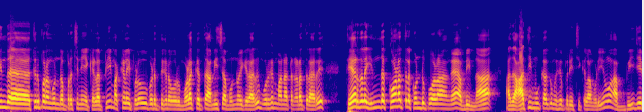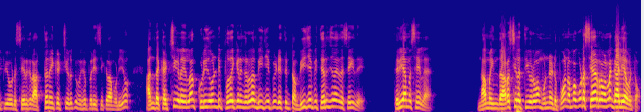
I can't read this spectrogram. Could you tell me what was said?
இந்த திருப்பரங்குன்றம் பிரச்சனையை கிளப்பி மக்களை பிளவுபடுத்துகிற ஒரு முழக்கத்தை அமித்ஷா முன்வைக்கிறாரு முருகன் மாநாட்டை நடத்துகிறாரு தேர்தலை இந்த கோணத்தில் கொண்டு போகிறாங்க அப்படின்னா அது அதிமுகவுக்கு மிகப்பெரிய சிக்கலாக முடியும். பிஜேபியோடு சேர்கிற அத்தனை கட்சிகளுக்கும் மிகப்பெரிய சிக்கலாக முடியும். அந்த கட்சிகளை எல்லாம் குழி தோண்டி புதைக்கணுங்கிறது தான் பிஜேபியுடைய திட்டம். பிஜேபி தெரிஞ்சுதான் இதை செய்யுது. தெரியாம செய்யல. நாம இந்த அரசியலை தீவிரமா முன்னெடுப்போம். நம்ம கூட சேர்றவன்லாம் காலியாகட்டும்.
